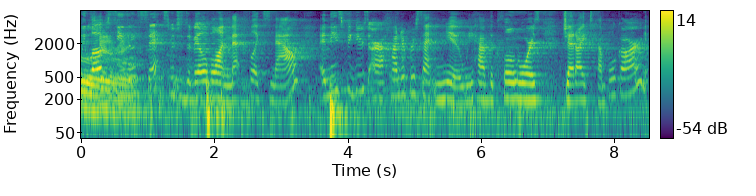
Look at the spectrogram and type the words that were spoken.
we love season six, which is available on Netflix now. And these figures are 100% new. We have the Clone Wars Jedi Temple Guard,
